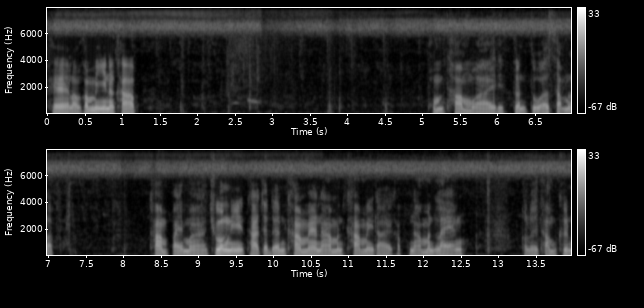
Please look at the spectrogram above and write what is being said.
แพเราก็มีนะครับ ผมทำไว้ส่วนตัวสำหรับข้ามไปมาช่วงนี้ถ้าจะเดินข้ามแม่น้ำมันข้ามไม่ได้ครับ น้ำมันแรง ก็เลยทำขึ้น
